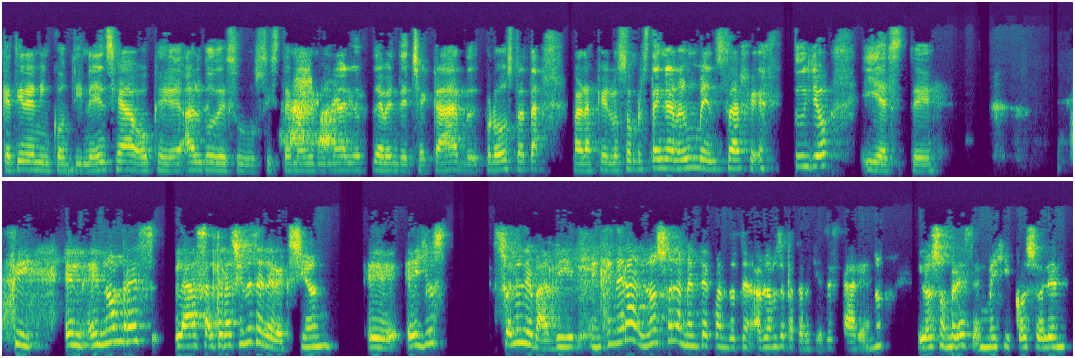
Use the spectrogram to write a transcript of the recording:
que tienen incontinencia o que algo de su sistema urinario deben de checar, de próstata, para que los hombres tengan un mensaje tuyo y este... Sí, en, hombres las alteraciones de la erección, eh, ellos suelen evadir en general, no solamente cuando hablamos de patologías de esta área, ¿no? Los hombres en México suelen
